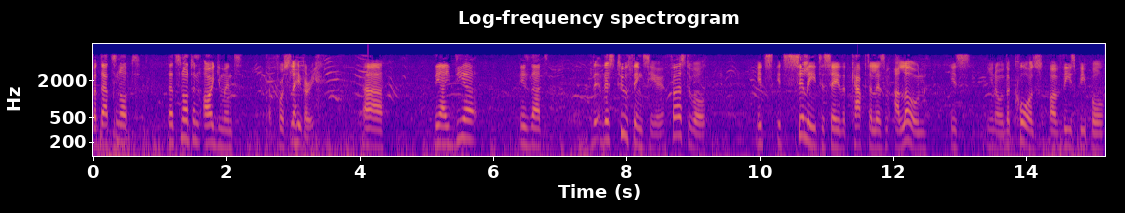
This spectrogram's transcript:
but that's not, that's not an argument for slavery. Uh, the idea is that th- there's two things here. First of all, it's it's silly to say that capitalism alone is you know the cause of these people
